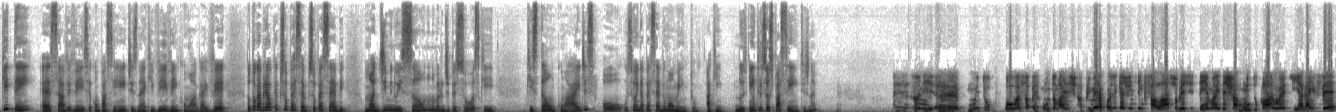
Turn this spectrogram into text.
que tem essa vivência com pacientes né, que vivem com HIV. Doutor Gabriel, o que, é que o senhor percebe? O senhor percebe uma diminuição no número de pessoas que, que estão com AIDS ou o senhor ainda percebe um aumento aqui no, entre os seus pacientes, né? É, Anne, é muito boa essa pergunta, mas a primeira coisa que a gente tem que falar sobre esse tema e deixar muito claro é que HIV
